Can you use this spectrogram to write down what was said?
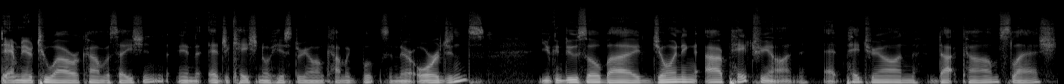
damn near two hour conversation in educational history on comic books and their origins, you can do so by joining our Patreon at patreon.com slash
